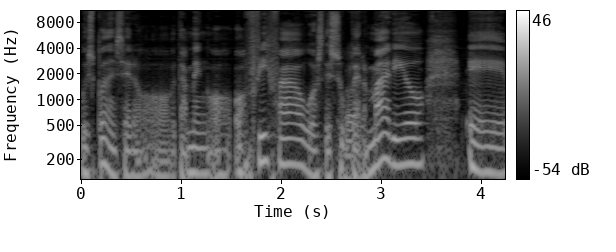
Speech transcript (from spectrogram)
pois poden ser o, tamén o, o FIFA ou os de Super claro. Mario eh,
